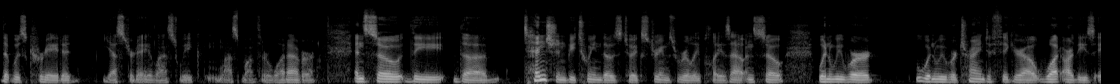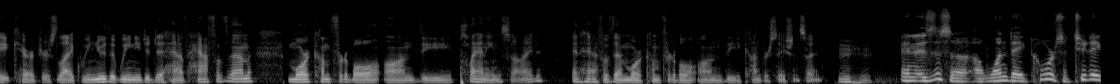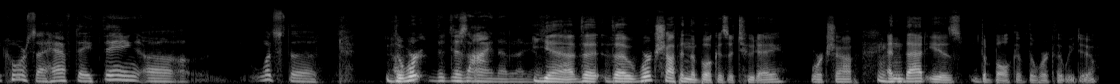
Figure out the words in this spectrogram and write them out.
that was created yesterday, last week, last month, or whatever. And so the the tension between those two extremes really plays out. And so when we were when we were trying to figure out what are these eight characters like, we knew that we needed to have half of them more comfortable on the planning side and half of them more comfortable on the conversation side. And is this a, a one day course, a two day course, a half day thing? Uh, what's the The work the design of it? I guess? Yeah, the the workshop in the book is a two day workshop, Mm-hmm. and that is the bulk of the work that we do.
